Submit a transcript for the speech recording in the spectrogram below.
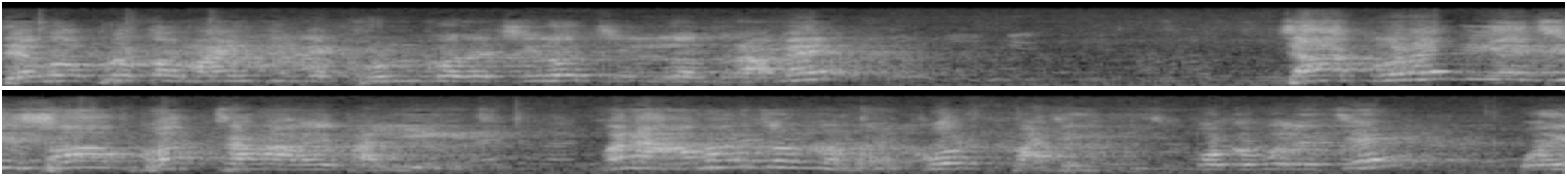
দেবব্রত মাইতিকে খুন করেছিল চিল্ল গ্রামে যা করে দিয়েছি, সব ঘর ছাড়া হয়ে পালিয়ে গেছে। মানে আমার জন্য নয়, কোর্ট পাঠিয়ে দিয়েছে। কোর্ট বলেছে, ওই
